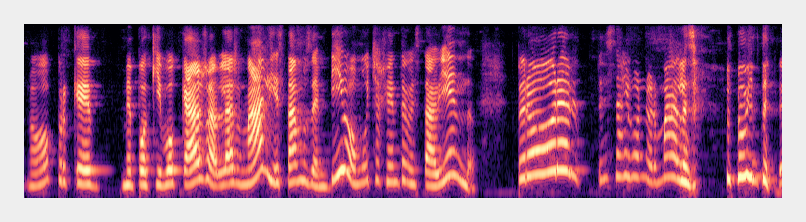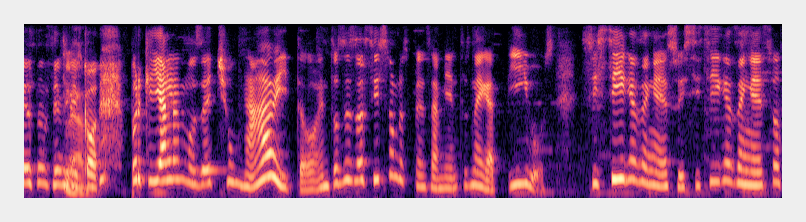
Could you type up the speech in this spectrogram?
¿no? Porque me puedo equivocar, hablar mal y estamos en vivo, mucha gente me está viendo. Pero ahora es algo normal. no me interesa si me porque ya lo hemos hecho un hábito. Entonces así son los pensamientos negativos. Si sigues en eso y si sigues en eso,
